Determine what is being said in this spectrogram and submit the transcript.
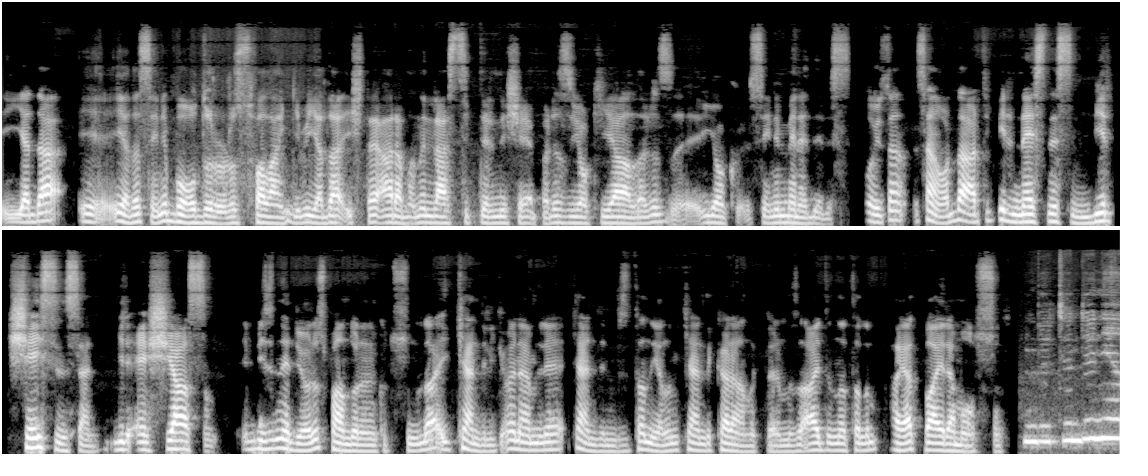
ya da e, ya da seni boğdururuz falan gibi ya da işte arabanın lastiklerini şey yaparız yok yağlarız e, yok seni men ederiz. O yüzden sen orada artık bir nesnesin, bir şeysin sen, bir eşyasın. E, biz ne diyoruz Pandora'nın kutusunda? Kendilik önemli. Kendimizi tanıyalım. Kendi karanlıklarımızı aydınlatalım. Hayat bayram olsun. Bütün dünya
